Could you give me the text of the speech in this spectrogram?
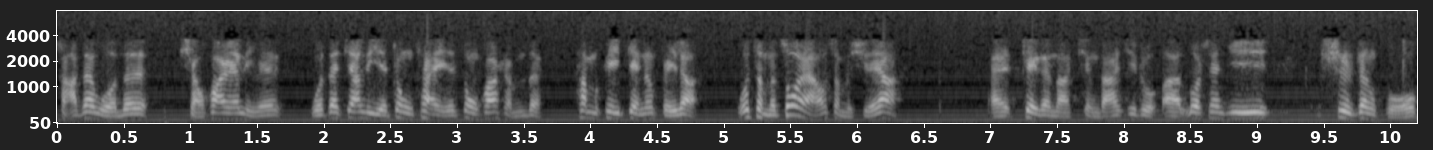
撒在我的小花园里面。我在家里也种菜，也种花什么的，他们可以变成肥料。我怎么做呀？我怎么学呀？”哎，这个呢，请大家记住啊，洛杉矶市政府，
